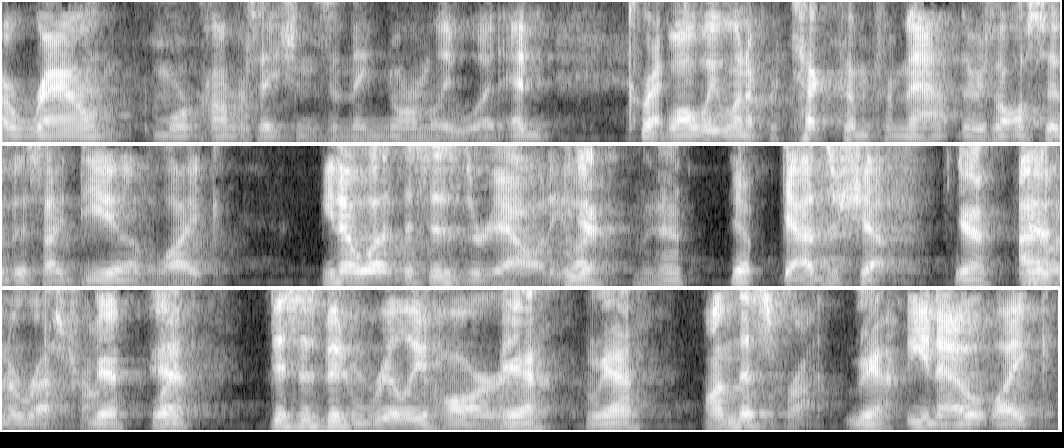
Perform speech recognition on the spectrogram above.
around more conversations than they normally would. And Correct. while we want to protect them from that, there's also this idea of like you know what? This is the reality. Like, yeah, yeah, dad's a chef. yeah. I yeah. own a restaurant. Yeah, yeah. Like, this has been really hard yeah, yeah, on this front. Yeah. You know, like,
